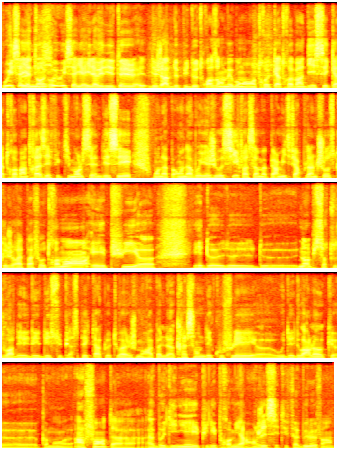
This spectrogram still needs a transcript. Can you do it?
Oui, ça y est, oui, oui, ça y est. Il avait été déjà depuis 2-3 ans, mais bon, entre 90 et 93, effectivement, le CNDC, on a, on a voyagé aussi. Enfin, ça m'a permis de faire plein de choses que j'aurais pas fait autrement. Et puis, euh, et de, de, de- non, et puis surtout de voir des, des, des super spectacles. Tu vois, je me rappelle de la création de Découfflé euh, ou d'Edouard Locke, euh, comment, Infante à, à Bodinier, et puis les premières à Angers, c'était fabuleux. Enfin,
